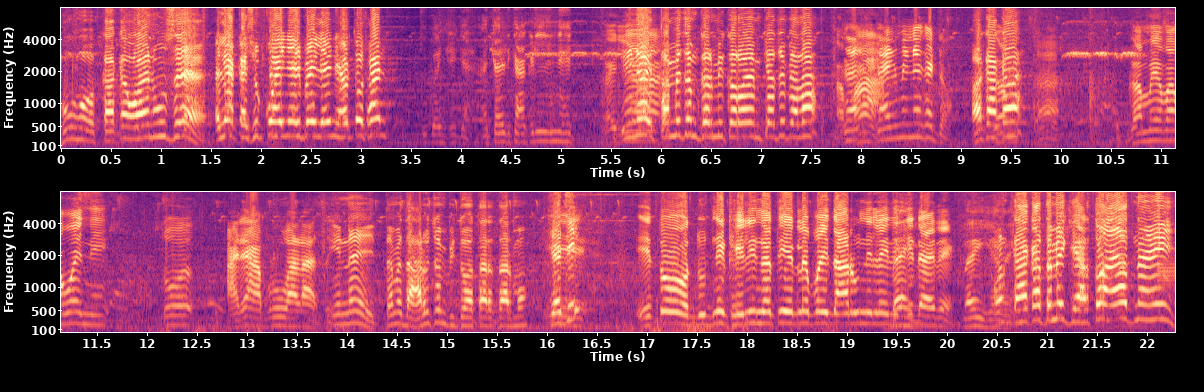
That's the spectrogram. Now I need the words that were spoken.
હું કાકા હોય શું છે? એટલે કશું કોઈ નહીં ભાઈ લઈને હરતો થાન. તું બંધી જા. અત્યારે કાકડી લઈને ઈ તમે જેમ ગરમી કરો એમ કહેજો પેલા ગરમી નહીં કરતો. હા કાકા? ગમે એવા હોય ને. તો અરે આબરૂ વાળા છે. એ નહીં તમે દારૂ ચમ પીધો અત્યારે તારમાં? એ તો દૂધની થેલી નથી એટલે પછી દારૂ ની લઈ લીધી ડાયરેક્ટ પણ કાકા તમે ઘેર તો આયા જ નહીં.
